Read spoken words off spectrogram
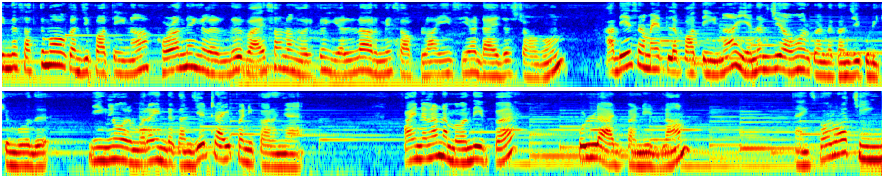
இந்த சத்து மாவு கஞ்சி பார்த்தீங்கன்னா குழந்தைங்கள்லேருந்து வயசானவங்க வரைக்கும் எல்லாருமே சாப்பிட்லாம். ஈஸியாக டைஜஸ்ட் ஆகும். அதே சமயத்தில் பார்த்தீங்கன்னா எனர்ஜியாகவும் இருக்கும் இந்த கஞ்சி குடிக்கும்போது. நீங்களும் ஒரு முறை இந்த கஞ்சியை ட்ரை பண்ணி பாருங்கள் ஃபைனலாக நம்ம வந்து இப்போ ஃபுல்லாக ஆட் பண்ணிடலாம். தேங்க்ஸ் ஃபார் வாட்சிங்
